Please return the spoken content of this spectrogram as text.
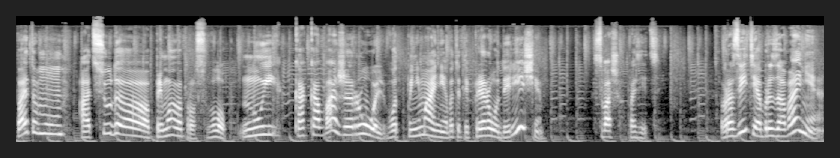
Поэтому отсюда прямой вопрос в лоб. Ну и какова же роль вот понимания вот этой природы речи с ваших позиций в развитии образования,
